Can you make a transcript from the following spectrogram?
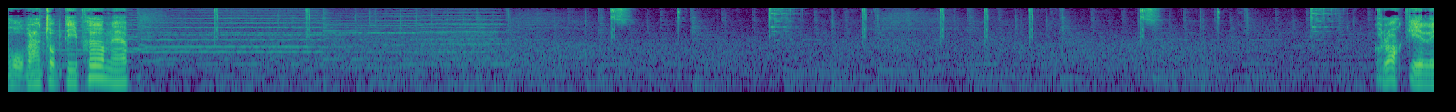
อ้โหพลังโจมตีเพิ่มนะครับ ก็ลอกเกเร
